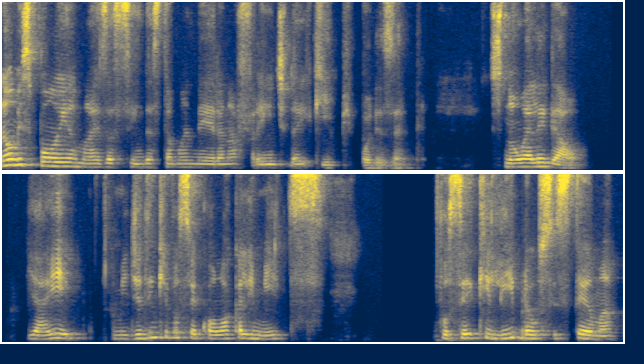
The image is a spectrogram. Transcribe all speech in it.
não me exponha mais assim, desta maneira, na frente da equipe, por exemplo. Isso não é legal. E aí, à medida em que você coloca limites, você equilibra o sistema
